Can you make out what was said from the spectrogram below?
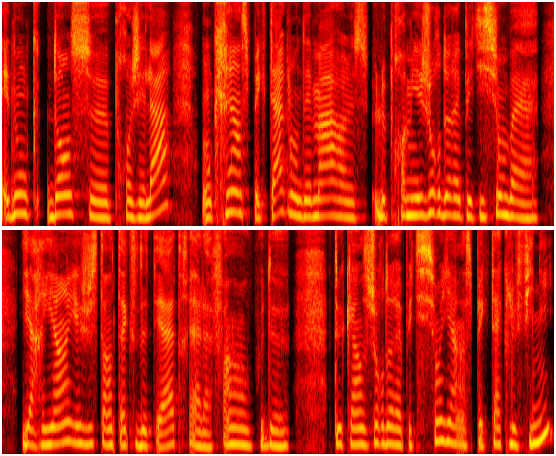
Et donc dans ce projet-là, on crée un spectacle. On démarre le premier jour de répétition. Bah, il y a rien, il y a juste un texte de théâtre. Et à la fin, au bout de, de 15 jours de répétition, il y a un spectacle fini.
